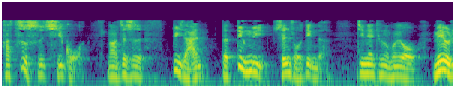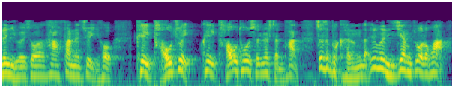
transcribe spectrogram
他自食其果。那这是必然的定律，神所定的。今天听众朋友，没有人以为说他犯了罪以后可以逃罪，可以逃脱神的审判，这是不可能的。因为你这样做的话，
